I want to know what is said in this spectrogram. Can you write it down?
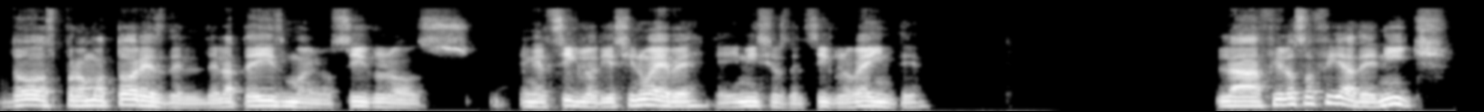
dos promotores del, ateísmo en los siglos, en el siglo XIX e inicios del siglo XX. La filosofía de Nietzsche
